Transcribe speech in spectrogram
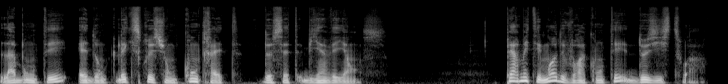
La bonté est donc l'expression concrète de cette bienveillance. Permettez-moi de vous raconter deux histoires.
